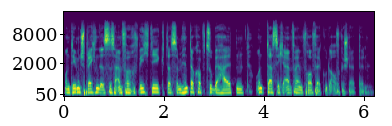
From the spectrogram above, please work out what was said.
Und dementsprechend ist es einfach wichtig, das im Hinterkopf zu behalten und dass ich einfach im Vorfeld gut aufgestellt bin.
